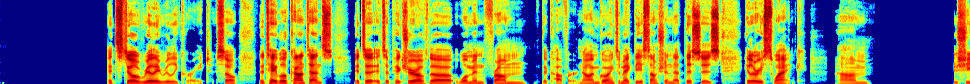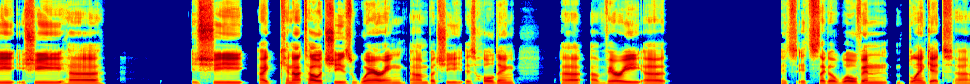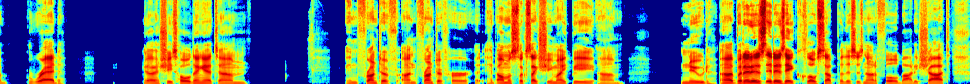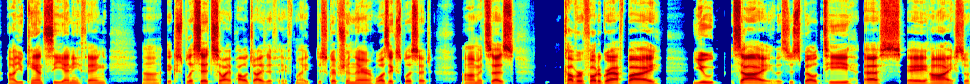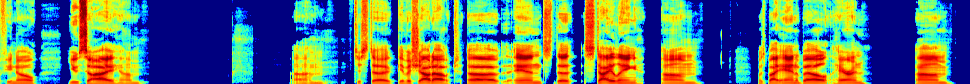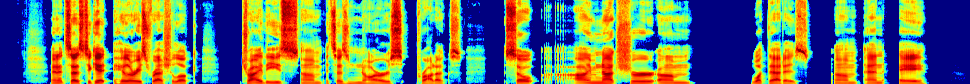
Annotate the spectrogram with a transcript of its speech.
it's still really really great. So the table of contents it's a it's a picture of the woman from the cover. Now I'm going to make the assumption that this is Hilary Swank. Um, she she uh she I cannot tell what she's wearing, um, but she is holding uh, a very uh, it's it's like a woven blanket, uh, red. Uh, she's holding it um, in front of on front of her. It almost looks like she might be um, nude, uh, but it is it is a close up. This is not a full body shot. Uh, you can't see anything uh, explicit, so I apologize if if my description there was explicit. Um, it says cover photograph by Yu Tsai. This is spelled T S A I. So if you know Yu Tsai, um, um, just uh, give a shout out. Uh, and the styling um, was by Annabelle Heron. Um, and it says to get Hilary's fresh look, try these. Um, it says NARS products. So I'm not sure um, what that is. Um, N A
